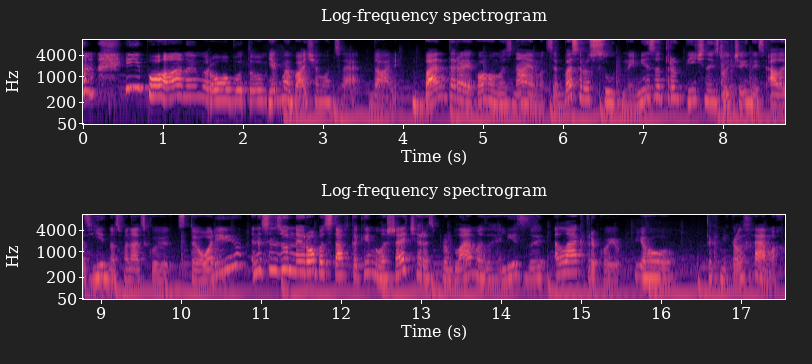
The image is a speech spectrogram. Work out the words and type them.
і поганим роботом. Як ми бачимо це далі. Бендера, якого ми знаємо, це безрозсудний, мізотропічний злочинець, але згідно з фанатською теорією, нецензурний робот став таким лише через проблеми взагалі з електрикою в його тих мікросхемах.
